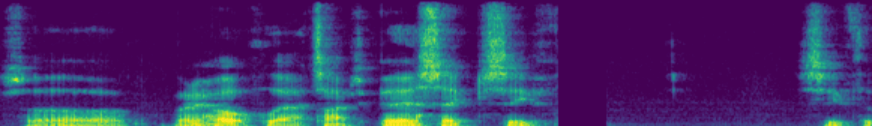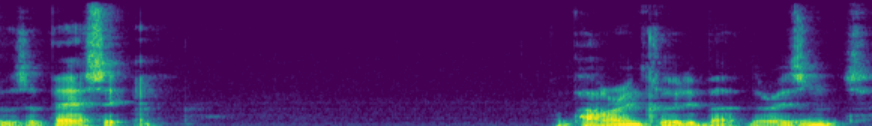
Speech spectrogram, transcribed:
So very hopefully I typed basic to see if, see if there was a basic compiler included, but there isn't.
